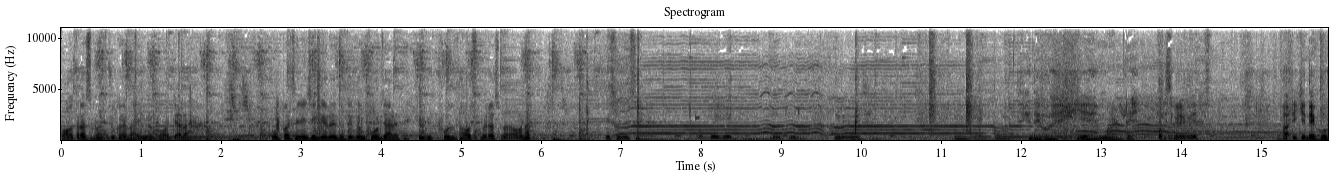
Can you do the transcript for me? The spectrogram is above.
बहुत रस भर चुका है भाई में, बहुत ज़्यादा। ऊपर से नीचे गिर रहे थे तो एकदम फूट जा रहे थे, क्योंकि फुल था उसमें रस भरा हुआ ना? इस वजह से। ये देखो, ये है माल्टे। इसमें भी और ये देखो।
